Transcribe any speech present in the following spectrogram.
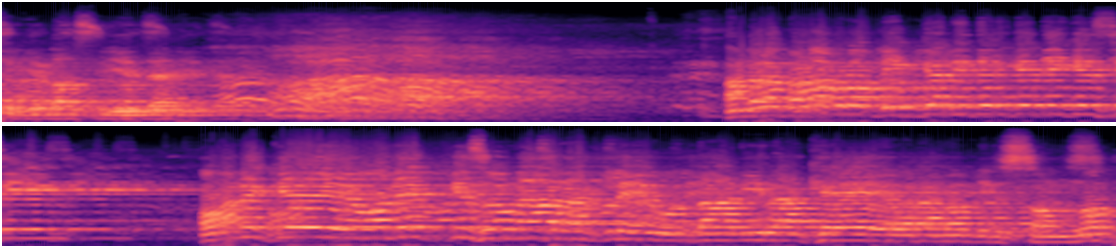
থেকে বাঁচিয়ে দেয়। আমরা বড় বড় বিজ্ঞানীদেরকে দেখেছি। অনেকে অনেক কিছু না রাখলে ও দাড়ি রাখে, ওরা নবীর সন্ন্যত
